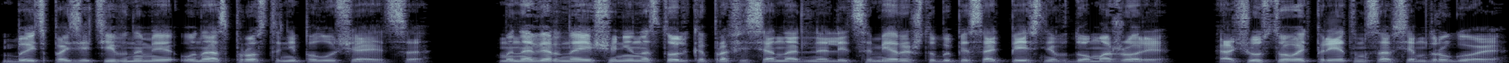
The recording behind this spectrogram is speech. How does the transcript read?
Быть позитивными у нас просто не получается. Мы, наверное, еще не настолько профессиональные лицемеры, чтобы писать песни в до-мажоре, а чувствовать при этом совсем другое.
